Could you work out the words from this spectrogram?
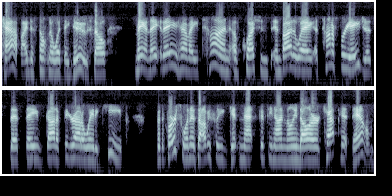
cap. I just don't know what they do. So, man, they they have a ton of questions, and by the way, a ton of free agents that they've got to figure out a way to keep. But the first one is obviously getting that fifty nine million dollar cap hit down,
